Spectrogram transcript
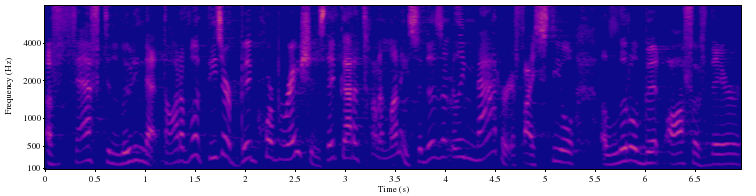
of theft and looting. That thought of, look, these are big corporations. They've got a ton of money, so it doesn't really matter if I steal a little bit off of their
